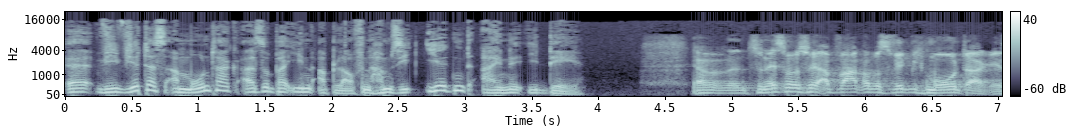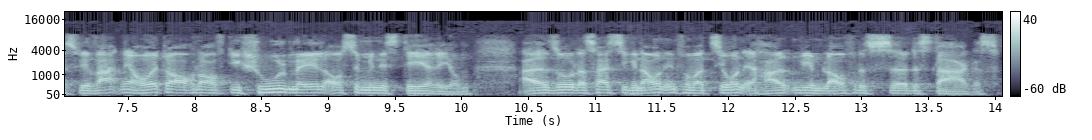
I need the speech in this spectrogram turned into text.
Äh, wie wird das am Montag also bei Ihnen ablaufen? Haben Sie irgendeine Idee? Ja, zunächst müssen wir abwarten, ob es wirklich Montag ist. Wir warten ja heute auch noch auf die Schulmail aus dem Ministerium. Also, das heißt, die genauen Informationen erhalten wir im Laufe des, äh, des Tages.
